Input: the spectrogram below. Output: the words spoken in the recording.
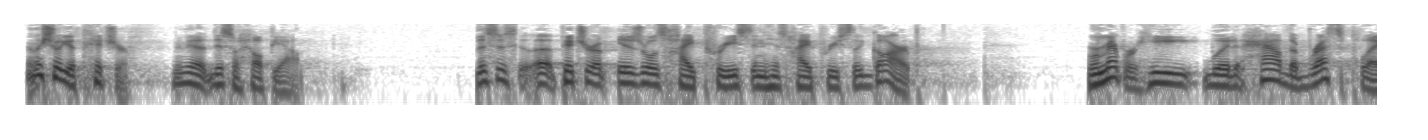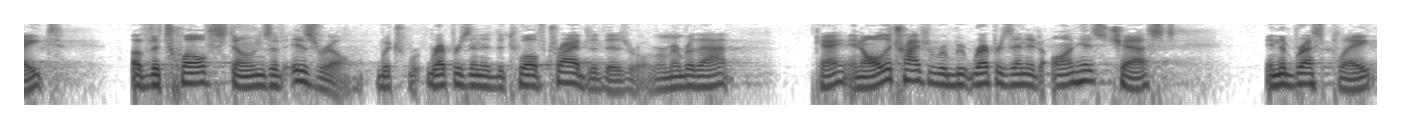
let me show you a picture. Maybe this will help you out. This is a picture of Israel's high priest in his high priestly garb. Remember, he would have the breastplate of the 12 stones of Israel, which represented the 12 tribes of Israel. Remember that? Okay? And all the tribes were represented on his chest in the breastplate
